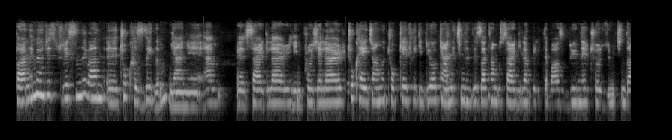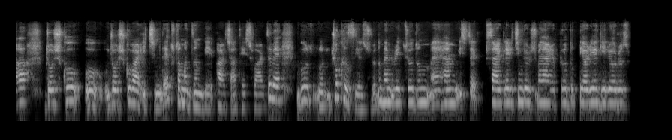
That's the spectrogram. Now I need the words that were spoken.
Pandemi öncesi süresinde ben e, çok hızlıydım. Yani hem sergiler, yeni projeler çok heyecanlı, çok keyifli gidiyor. Kendi içimde de zaten bu sergiyle birlikte bazı düğümleri çözdüğüm için daha coşku coşku var içimde. Tutamadığım bir parça ateş vardı ve bu çok hızlı yaşıyordum. Hem üretiyordum e, hem işte sergiler için görüşmeler yapıyorduk. Bir araya geliyoruz,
